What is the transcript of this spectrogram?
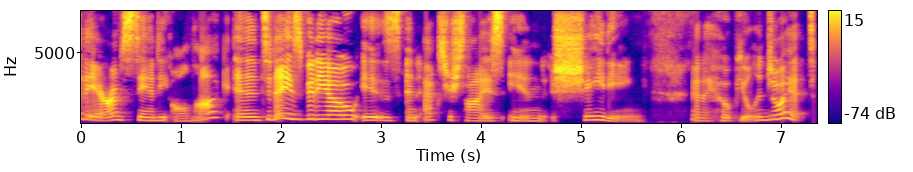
Hi there, I'm Sandy Allnock, and today's video is an exercise in shading, and I hope you'll enjoy it.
